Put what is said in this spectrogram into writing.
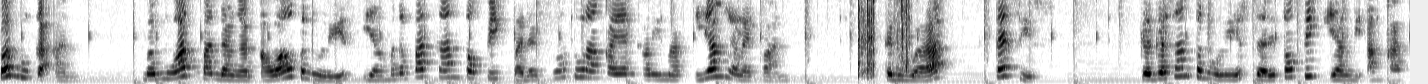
pembukaan. Memuat pandangan awal penulis yang menempatkan topik pada suatu rangkaian kalimat yang relevan. Kedua, tesis. Gagasan penulis dari topik yang diangkat.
